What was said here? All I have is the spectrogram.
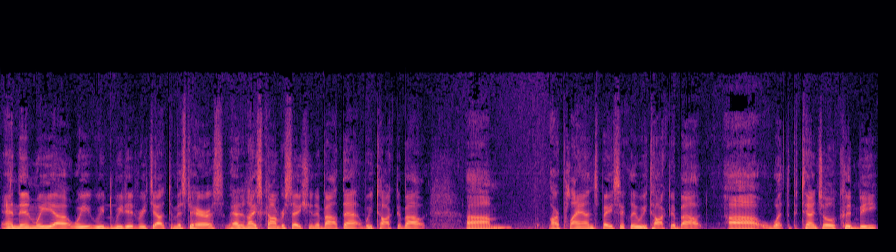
And then we, uh, we, we, we did reach out to Mr. Harris. We had a nice conversation about that. We talked about um, our plans, basically. We talked about uh, what the potential could be.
